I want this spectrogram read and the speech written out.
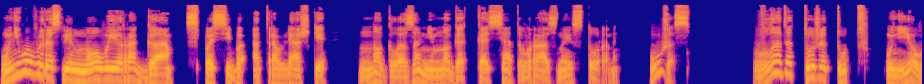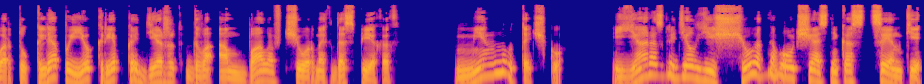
У него выросли новые рога, спасибо отравляшке, но глаза немного косят в разные стороны. Ужас! Влада тоже тут. У нее во рту кляп, ее крепко держат два амбала в черных доспехах. Минуточку. Я разглядел еще одного участника сценки.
